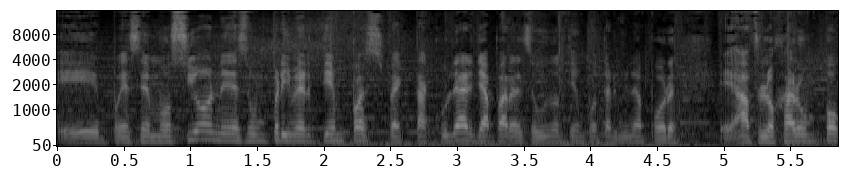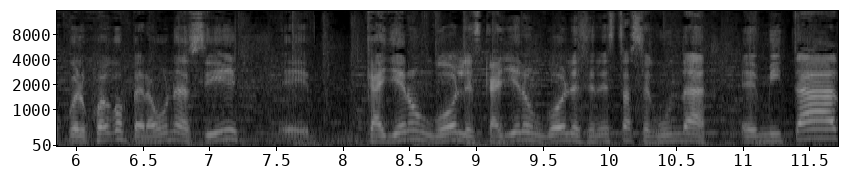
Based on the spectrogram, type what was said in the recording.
eh, pues emociones, un primer tiempo espectacular, ya para el segundo tiempo termina por eh, aflojar un poco el juego, pero aún así cayeron goles, cayeron goles en esta segunda mitad,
